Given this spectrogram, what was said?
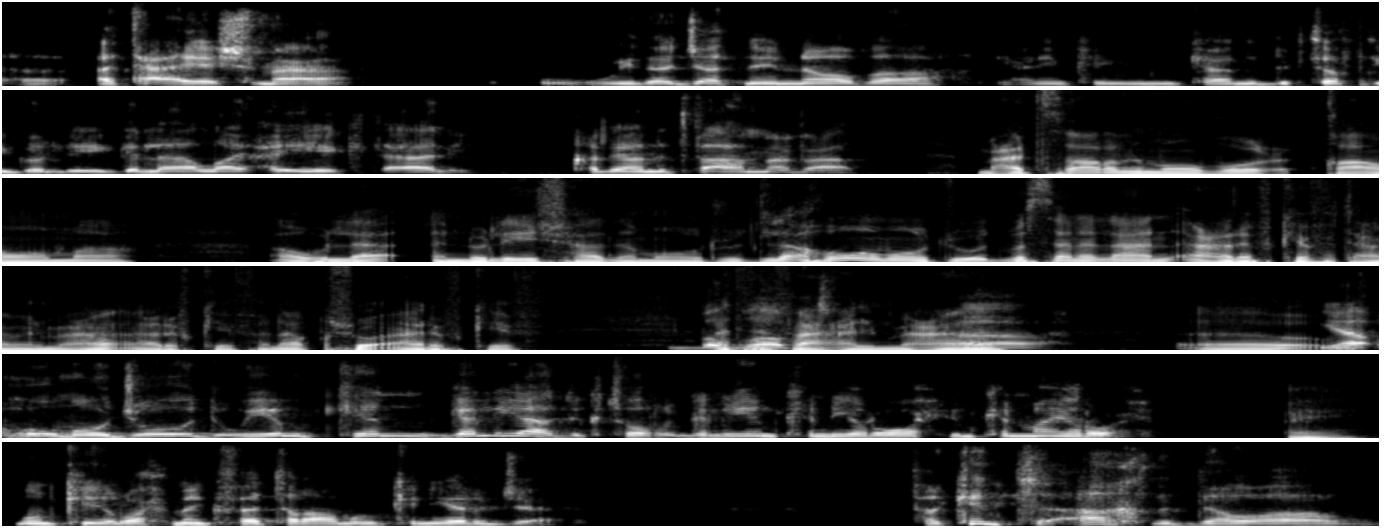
آه، أتعايش معه. وإذا جاتني النوبة يعني يمكن كان الدكتور يقول لي قل لها الله يحييك تعالي. خلينا نتفاهم مع بعض ما عاد صار الموضوع قاومة أو لا إنه ليش هذا موجود لا هو موجود بس أنا الآن أعرف كيف أتعامل معاه أعرف كيف أناقشه أعرف كيف بالضبط. أتفاعل معاه آه. آه. يا هو موجود ويمكن قال لي يا دكتور قال لي يمكن يروح يمكن ما يروح أي. ممكن يروح منك فترة ممكن يرجع فكنت آخذ الدواء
